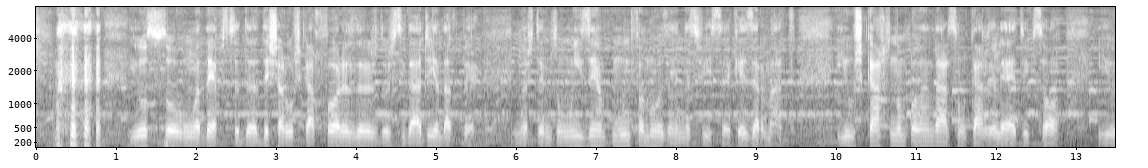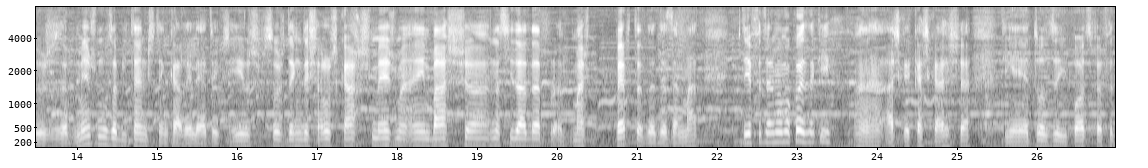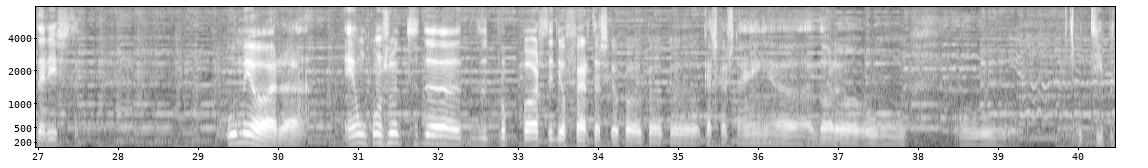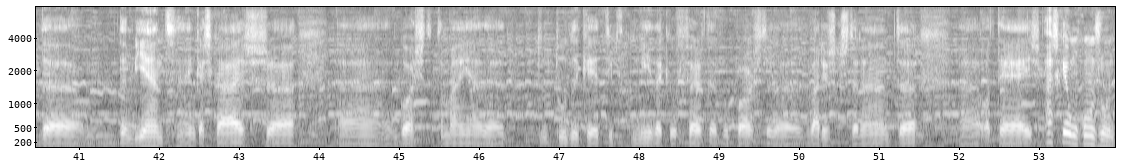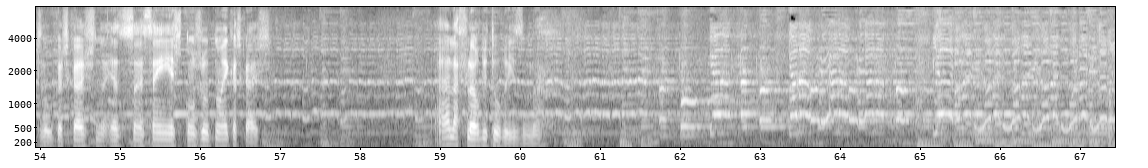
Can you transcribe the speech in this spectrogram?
Eu sou um adepto de deixar os carros fora das, das, cidades e andar de pé. Nós temos um exemplo muito famoso na Suíça, que é Zermatt. E os carros não podem andar, são carros elétricos só. E os, mesmo os habitantes têm carros elétricos e as pessoas têm que deixar os carros mesmo embaixo na cidade mais perto da, da Zermatt. Podia fazer a mesma coisa aqui. Ah, acho que a Cascais tinha todas as hipóteses para fazer isto. O maior é um conjunto de, de propostas e de ofertas que, que, que, que Cascais tem. Uh, adoro o, o, o, tipo de, de ambiente em Cascais, gosto também de tudo que é tipo de comida que oferta, proposta de vários restaurantes, hotéis. Acho que é um conjunto. O Cascais, sem este conjunto, não é Cascais. É a flor do turismo. Thank.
